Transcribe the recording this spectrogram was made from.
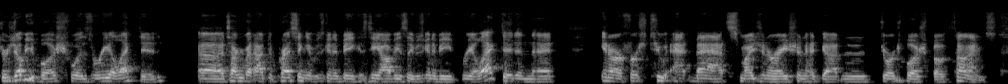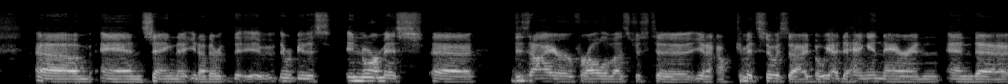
George W. Bush was reelected, uh, talking about how depressing it was going to be because he obviously was going to be reelected, and that in our first two at bats, my generation had gotten George Bush both times, um, and saying that you know there there would be this enormous uh, desire for all of us just to you know commit suicide but we had to hang in there and and uh,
